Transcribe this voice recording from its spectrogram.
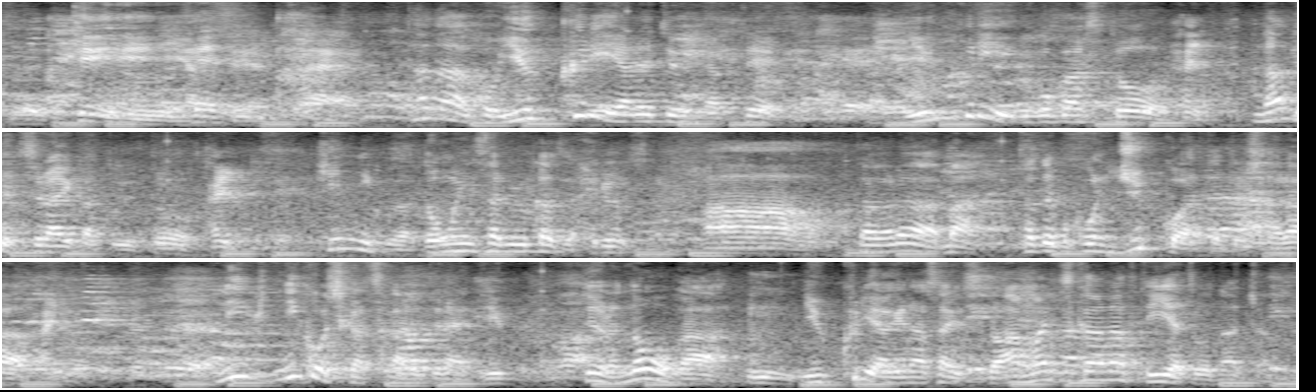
じるか。丁寧にやって、はい、ただこうゆっくりやるというんじゃなくてゆっくり動かすと、はい、なんで辛いかというと、はい、筋肉が動員される数が減るんですよ。だからまあ例えばここに10個あったとしたら、はい 2, 2個しか使われてないっていういうのは脳がゆっくり上げなさいって言うとあんまり使わなくていいやつになっちゃうんで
